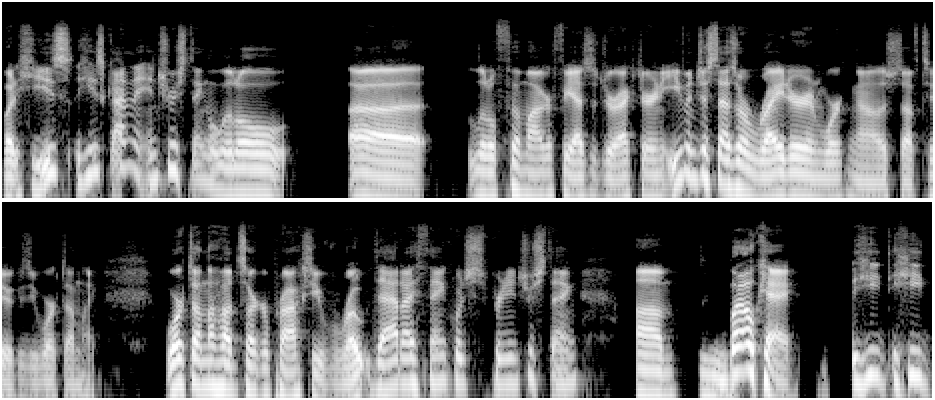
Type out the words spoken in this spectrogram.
but he's he's got an interesting little uh little filmography as a director and even just as a writer and working on other stuff too because he worked on like worked on the Hudsucker Proxy, wrote that I think, which is pretty interesting. Um, Mhm. but okay, he he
